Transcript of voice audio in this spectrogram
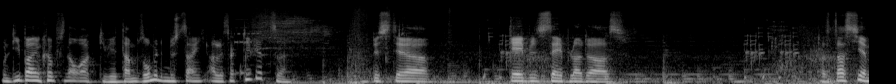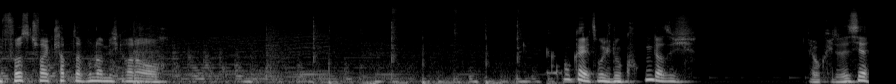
Und die beiden Knöpfe sind auch aktiviert. Dann, somit müsste eigentlich alles aktiviert sein. Bis der Gable Stapler da ist. Dass das hier im First Try klappt, da wundert mich gerade auch. Okay, jetzt muss ich nur gucken, dass ich... Ja, okay, das ist ja...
